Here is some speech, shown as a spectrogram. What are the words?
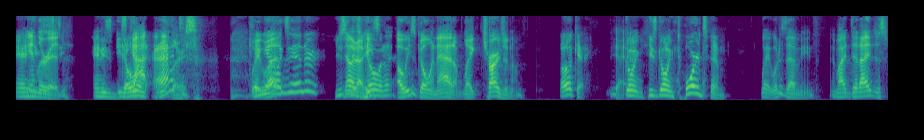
And he's- antlered. and he's, He's going got at antlers. Wait, what? Alexander. You No, said no, he's he's going at. oh, he's going at him, like charging him. Okay, Yeah, yeah. going. He's going towards him. Wait, what does that mean? Am I did I just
